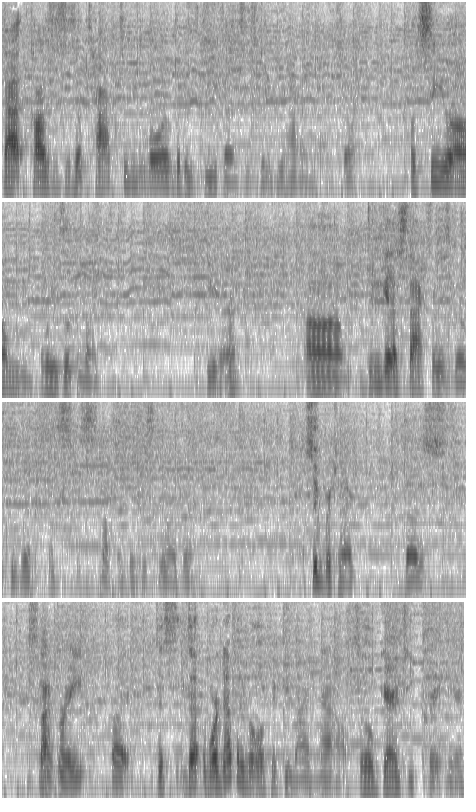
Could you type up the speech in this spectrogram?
that causes his attack to be lower, but his defense is going to be higher now. So let's see um, what he's looking like here. Um, didn't get a stack for this Goku, but it's, it's not the biggest deal ever. Super Tech does. It's not great, but this we're definitely below 59 now, so he'll guarantee crit here.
